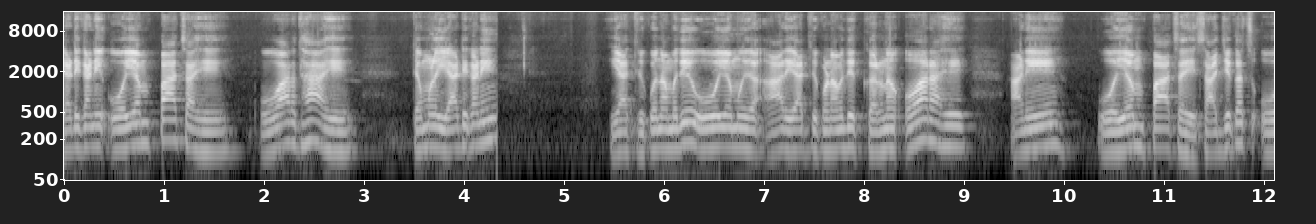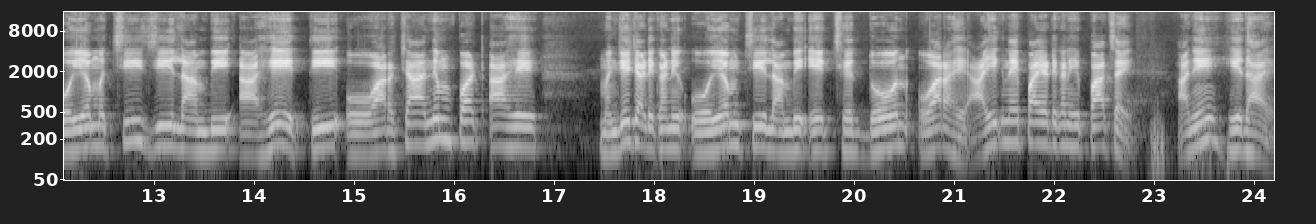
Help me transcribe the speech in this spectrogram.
या ठिकाणी ओ एम पाच आहे ओ आर दहा आहे त्यामुळे या ठिकाणी या त्रिकोणामध्ये ओ एम आर या त्रिकोणामध्ये कर्ण ओ आर आहे आणि ओ एम पाच आहे साहजिकच ओ एमची जी लांबी आहे ती ओ आरच्या निमपट आहे म्हणजे ज्या ठिकाणी ओ एमची लांबी एक छेद दोन वार आहे आहे नाही पाय या ठिकाणी ही पाच आहे आणि ही दहा आहे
